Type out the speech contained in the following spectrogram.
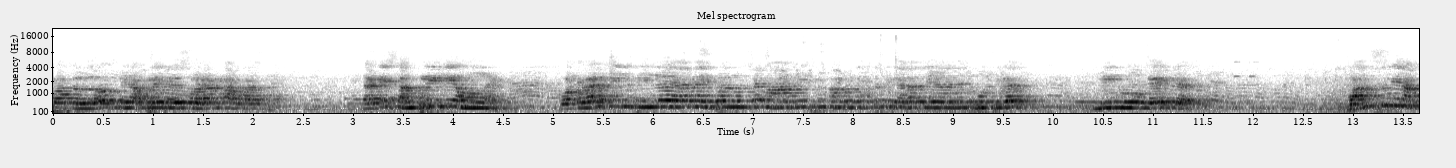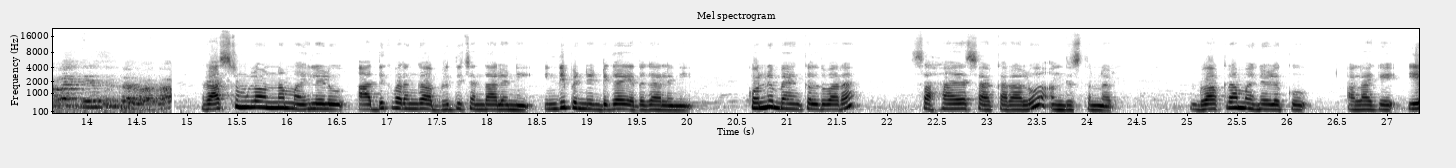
పోర్టల్లో మీరు అప్లై చేసుకోవడానికి అవకాశం దట్ ఈస్ కంప్లీట్లీ ఆన్లైన్ ఒకవేళ మీకు దీనిలో ఏదైనా ఇబ్బంది ఉంటే మా ఆఫీస్కి సంప్రదిస్తే మీకు ఎలా చేయాలనేది పూర్తిగా మీకు గైడ్ చేస్తాం. వన్స్ మీరు అప్లై చేసిన తర్వాత రాష్ట్రంలో ఉన్న మహిళలు ఆర్థికపరంగా అభివృద్ధి చెందాలని ఇండిపెండెంట్గా ఎదగాలని కొన్ని బ్యాంకుల ద్వారా సహాయ సహకారాలు అందిస్తున్నారు. డ్వాక్రా మహిళలకు అలాగే ఏ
